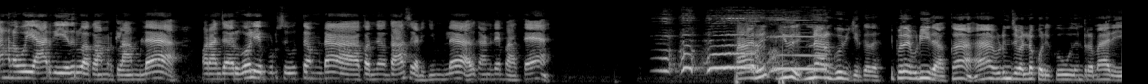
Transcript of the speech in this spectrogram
அங்கே போய் யாரையும் எதிர்பார்க்காம இருக்கலாம்ல? ஒரு அஞ்சாறு கோழியை பிடிச்சி வித்தோம்னா கொஞ்சம் காசு கிடைக்கும்ல? அதுக்கானதே பார்த்தேன். பாரு இது இந்நேரம் கூவிக்கிறது இப்பதான் விடியுதாக்க விடிஞ்ச வெள்ளை கோழி கூவுதுன்ற மாதிரி.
